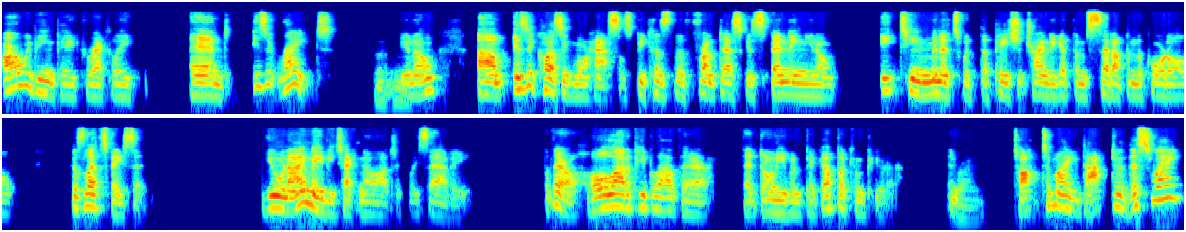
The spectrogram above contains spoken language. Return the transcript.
Are we being paid correctly? And is it right? Mm-hmm. You know, um, is it causing more hassles because the front desk is spending, you know, 18 minutes with the patient trying to get them set up in the portal? Because let's face it, you and I may be technologically savvy, but there are a whole lot of people out there that don't even pick up a computer and right. talk to my doctor this way.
